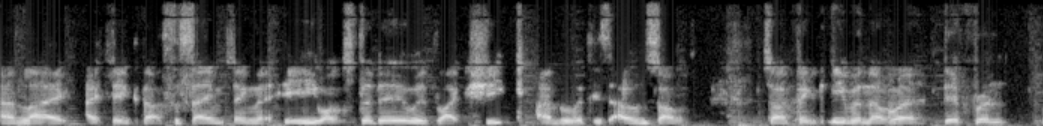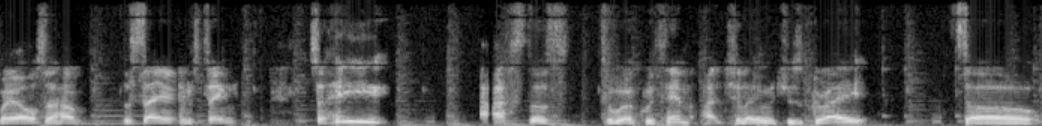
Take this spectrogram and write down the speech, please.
and like I think that's the same thing that he wants to do with like Chic and with his own songs. So I think even though we're different, we also have the same thing. So he asked us to work with him actually, which was great. So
